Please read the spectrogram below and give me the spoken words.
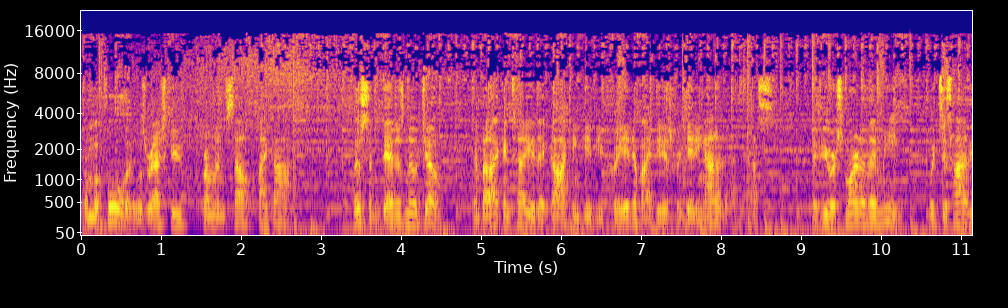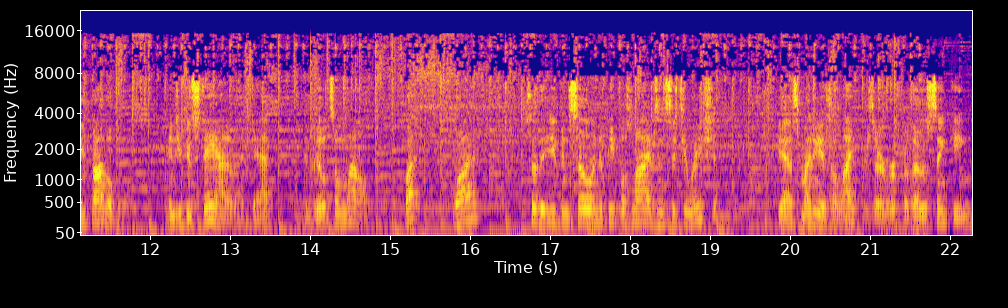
from a fool that was rescued from himself by God. Listen, debt is no joke, and but I can tell you that God can give you creative ideas for getting out of that mess if you are smarter than me, which is highly probable, and you can stay out of that debt and build some wealth. What? Why? So that you can sow into people's lives and situations. Yes, money is a life preserver for those sinking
